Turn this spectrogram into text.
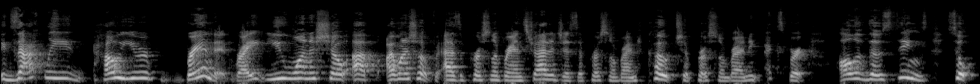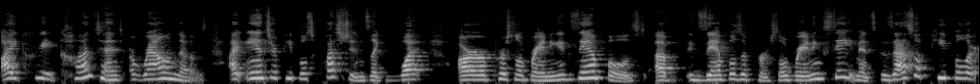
exactly how you're branded, right? You want to show up. I want to show up as a personal brand strategist, a personal brand coach, a personal branding expert, all of those things. So I create content around those. I answer people's questions like what are personal branding examples, uh, examples of personal branding statements, because that's what people are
